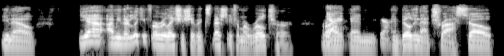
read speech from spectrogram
you know yeah i mean they're looking for a relationship especially from a realtor Yeah. right and Yeah. and building that trust so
